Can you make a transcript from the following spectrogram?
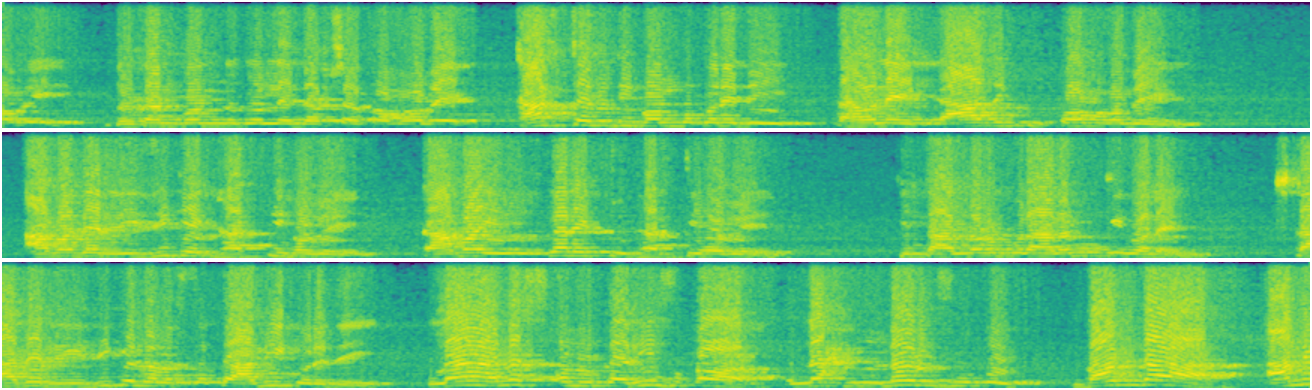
হবে, দোকান বন্ধ করলে ব্যবসা কম হবে, কাজটা যদি বন্ধ করে দিই, তাহলে কাজ একটু কম হবে, আমাদের রিজিকে ঘাটতি হবে, কামাই রোজগার একটু ঘাটতি হবে। কিন্তু আল্লাহ রব্বুল আলামিন কি বলেন? তাদের রিজিকের ব্যবস্থা তো আমি করে দেই। রিজকা বান্দা, আমি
